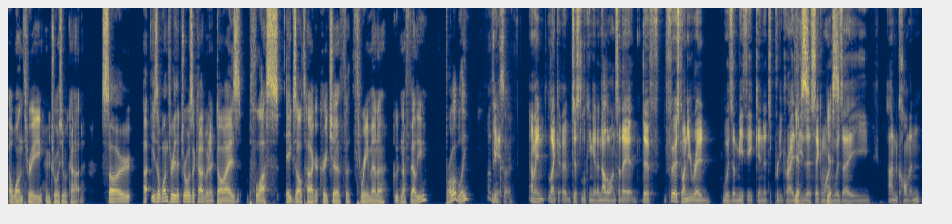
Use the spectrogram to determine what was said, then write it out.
a one three who draws you a card. So. Uh, is a 1 3 that draws a card when it dies plus exile target creature for 3 mana good enough value? Probably. I think Yeah. so. I mean, like, uh, just looking at another one. So the, the f- first one you read was a mythic and it's pretty crazy. Yes. The second one Yes. was a uncommon.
